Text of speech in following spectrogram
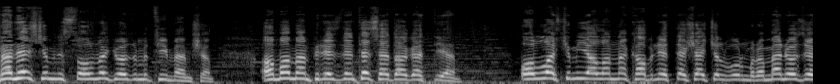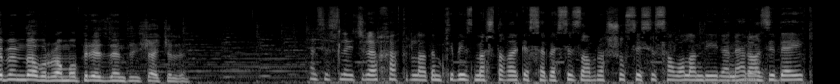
Mən heç kimin stoluna gözümü tiyməmişəm. Amma mən prezidentə sədaqətliyəm. Onlar kimi yalandan kabinetdə şəkil vurmuram. Mən öz evimdə vururam o prezidentin şəklini. Əziz izləyicilər, xatırladım ki, biz Məşdağa qəsəbəsi Zavra şosesi Savalan deyilən ərazidəyik.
